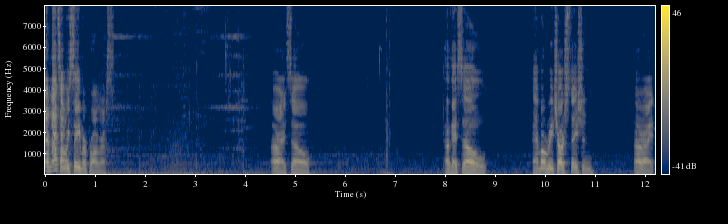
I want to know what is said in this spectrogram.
And that's how we save our progress. Alright, so... Okay, so... Ammo recharge station. Alright.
